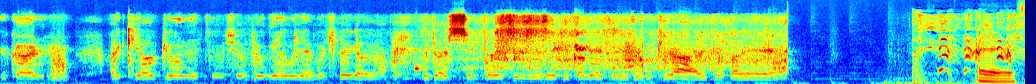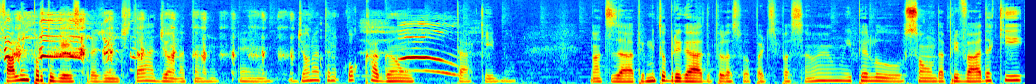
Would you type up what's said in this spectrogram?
Ricardo, aqui é o Jonathan. O seu programa ele é muito legal. Eu tô assistindo todos os dias aqui com a minha filha. Tá muito da hora que eu falei. É, fala em português pra gente, tá, Jonathan? É, Jonathan Cagão tá aqui no, no WhatsApp. Muito obrigado pela sua participação e pelo som da privada, que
